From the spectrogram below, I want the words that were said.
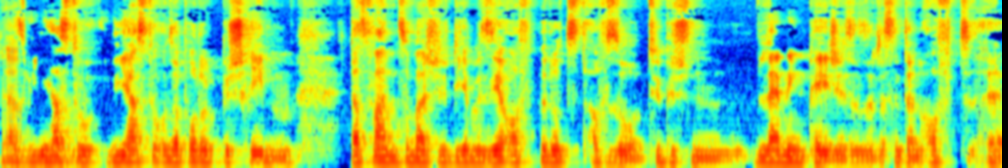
ja. Also wie hast du, wie hast du unser Produkt beschrieben? Das waren zum Beispiel, die haben wir sehr oft benutzt auf so typischen Landing-Pages. Also das sind dann oft äh,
